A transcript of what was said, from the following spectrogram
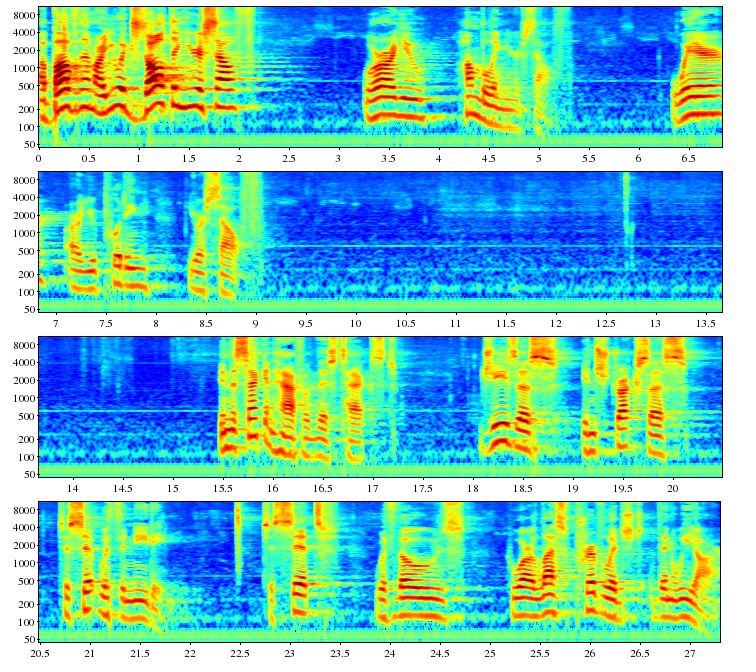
above them? Are you exalting yourself? Or are you humbling yourself? Where are you putting yourself? In the second half of this text, Jesus instructs us to sit with the needy, to sit with those who are less privileged than we are.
